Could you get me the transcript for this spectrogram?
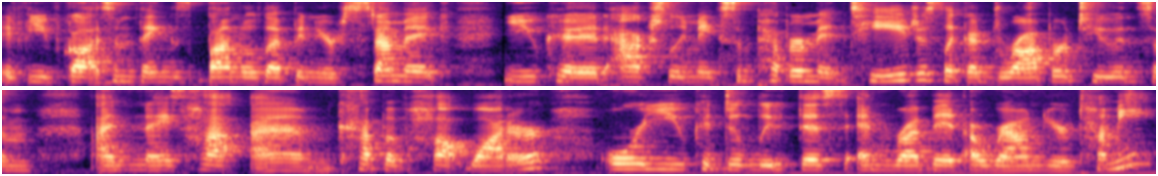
If you've got some things bundled up in your stomach, you could actually make some peppermint tea, just like a drop or two in some a nice hot um, cup of hot water, or you could dilute this and rub it around your tummy,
